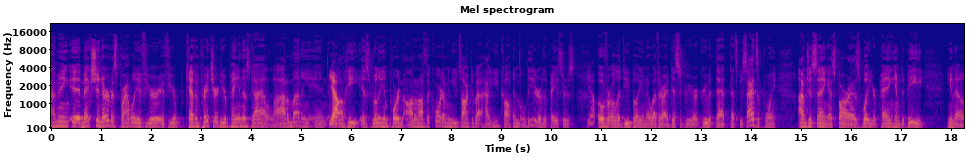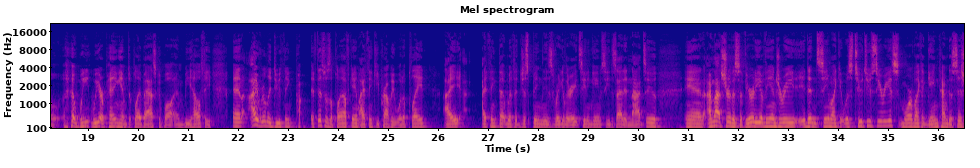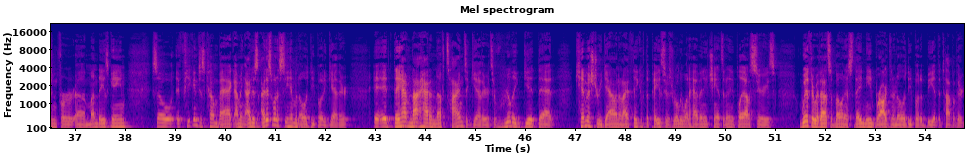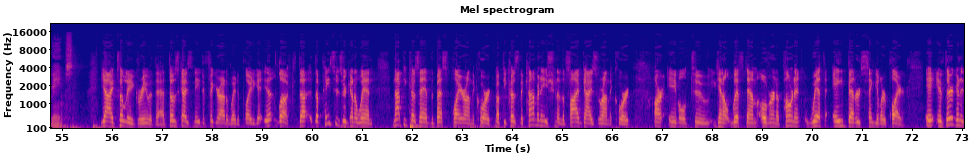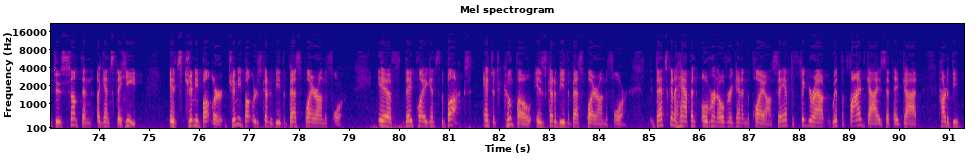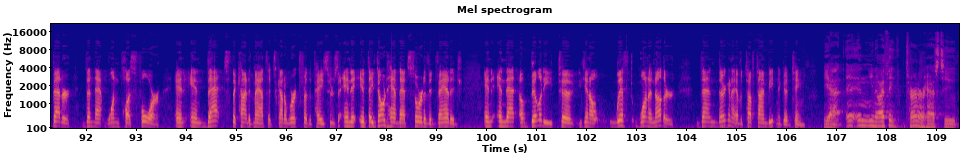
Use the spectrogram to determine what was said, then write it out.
I mean, it makes you nervous probably if you're if you're Kevin Pritchard, you're paying this guy a lot of money, and yep. while he is really important on and off the court, I mean, you talked about how you call him the leader of the Pacers yep. over Oladipo. You know, whether I disagree or agree with that, that's besides the point. I'm just saying, as far as what you're paying him to be, you know, we we are paying him to play basketball and be healthy, and I really do think if this was a playoff game, I think he probably would have played. I I think that with it just being these regular eight seeding games, he decided not to. And I'm not sure the severity of the injury. It didn't seem like it was too too serious. More of like a game time decision for uh, Monday's game. So if he can just come back, I mean, I just I just want to see him and Oladipo together. It, it, they have not had enough time together to really get that chemistry down. And I think if the Pacers really want to have any chance in any playoff series, with or without Sabonis, they need Brogdon and Oladipo to be at the top of their games. Yeah, I totally agree with that. Those guys need to figure out a way to play together. Look, the the Pacers are going to win not because they have the best player on the court, but because the combination of the five guys who are on the court are able to, you know, lift them over an opponent with a better singular player. If they're going to do something against the Heat, it's Jimmy Butler. Jimmy Butler is going to be the best player on the floor. If they play against the Bucks, Antetokounmpo is going to be the best player on the floor that's going to happen over and over again in the playoffs. They have to figure out with the five guys that they've got how to be better than that one plus four. And and that's the kind of math that's got to work for the Pacers. And if they don't have that sort of advantage, and and that ability to you know lift one another, then they're going to have a tough time beating a good team. Yeah, and, and, you know I think Turner has to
